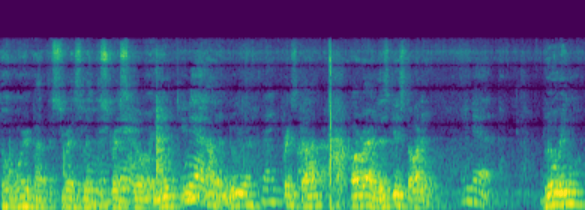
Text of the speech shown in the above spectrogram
Don't worry about the stress. Let the stress go. Amen. Amen. Hallelujah. Thank Praise. God. All right, let's get started. Amen. Blooming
